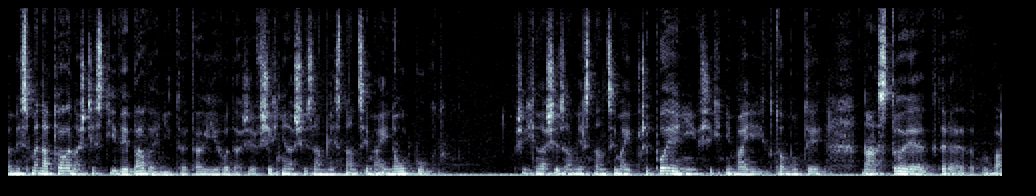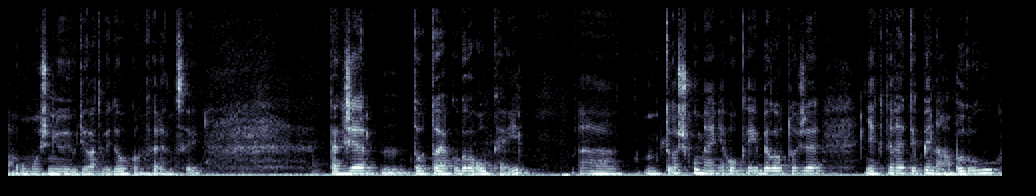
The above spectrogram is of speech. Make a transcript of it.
my jsme na to ale naštěstí vybaveni, to je ta výhoda, že všichni naši zaměstnanci mají notebook, všichni naši zaměstnanci mají připojení, všichni mají k tomu ty nástroje, které vám umožňují udělat videokonferenci. Takže to, to jako bylo OK. Eh, trošku méně OK bylo to, že některé typy náborů,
